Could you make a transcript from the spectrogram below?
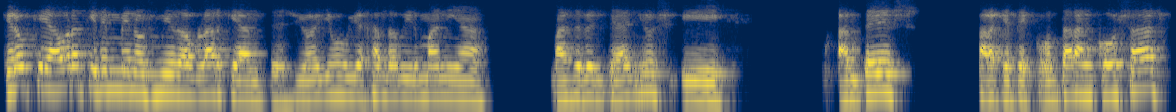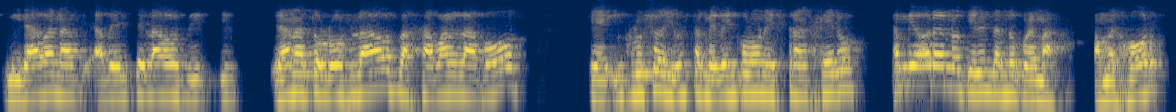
creo que ahora tienen menos miedo a hablar que antes. Yo llevo viajando a Birmania más de 20 años y antes, para que te contaran cosas, miraban a, a 20 lados, miraban a todos los lados, bajaban la voz, que incluso digo, me ven con un extranjero. Cambio, ahora no tienen tanto problema. A lo mejor.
